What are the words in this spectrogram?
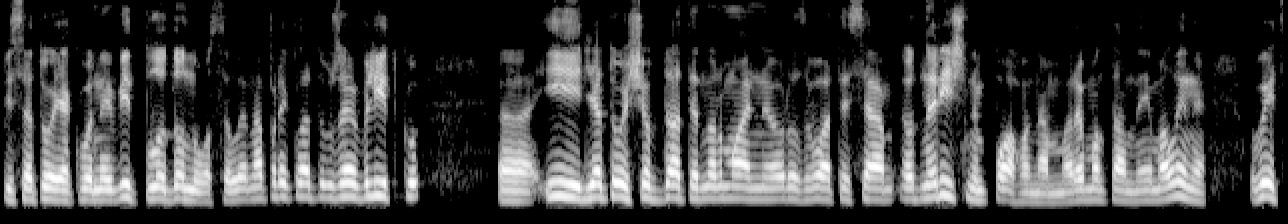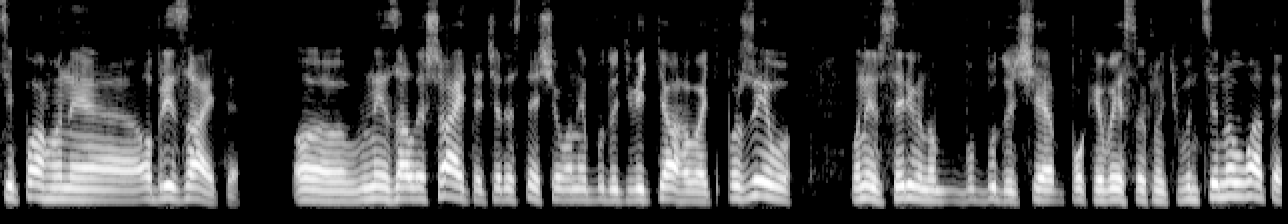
після того, як вони відплодоносили, наприклад, вже влітку, е, і для того, щоб дати нормально розвиватися однорічним пагонам ремонтантної малини, ви ці пагони е, обрізайте, не залишайте через те, що вони будуть відтягувати поживу вони все рівно будуть ще, поки висохнуть, функціонувати.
